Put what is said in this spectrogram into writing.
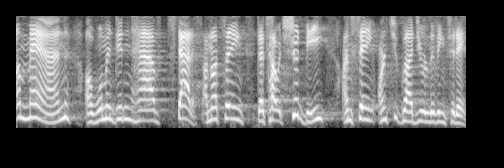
a man, a woman didn't have status. I'm not saying that's how it should be. I'm saying, aren't you glad you're living today?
